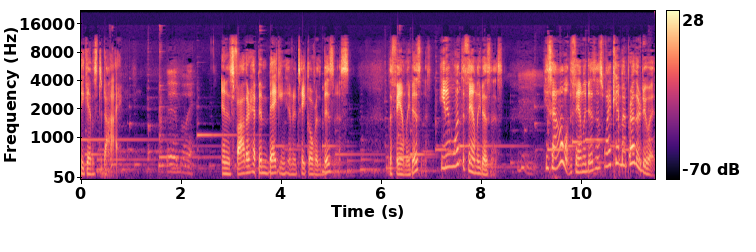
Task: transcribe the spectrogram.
begins to die. Oh boy. And his father had been begging him to take over the business, the family business. He didn't want the family business. Hmm. He said, I don't want the family business. Why can't my brother do it?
